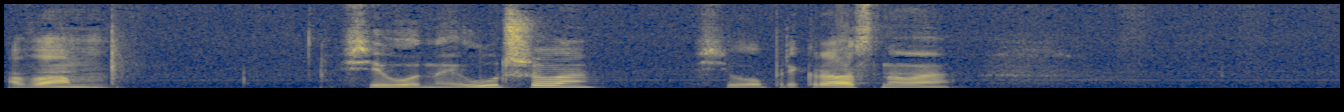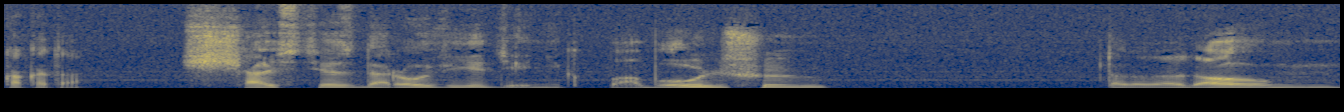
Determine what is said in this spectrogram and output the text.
Вам всего наилучшего, всего прекрасного. Как это? Счастья, здоровья, денег побольше. Та-да-да-дам.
